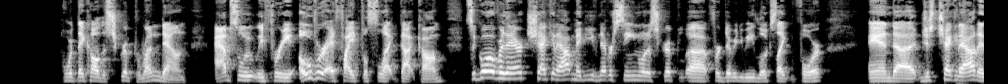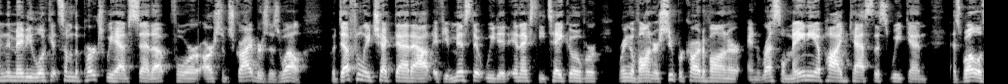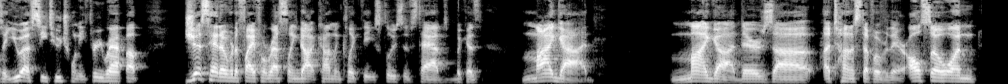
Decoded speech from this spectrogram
what they call the script rundown absolutely free over at FightfulSelect.com. So go over there, check it out. Maybe you've never seen what a script uh, for WWE looks like before, and uh, just check it out, and then maybe look at some of the perks we have set up for our subscribers as well. But definitely check that out. If you missed it, we did NXT Takeover, Ring of Honor, Supercard of Honor, and WrestleMania podcast this weekend, as well as a UFC 223 wrap up. Just head over to FightfulWrestling.com and click the exclusives tabs because, my God, my God, there's uh, a ton of stuff over there. Also on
